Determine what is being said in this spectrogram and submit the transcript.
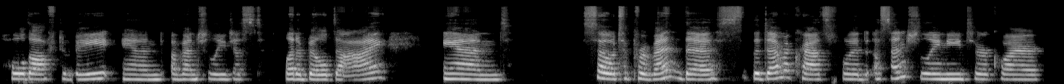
hold off debate and eventually just let a bill die. And so, to prevent this, the Democrats would essentially need to require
